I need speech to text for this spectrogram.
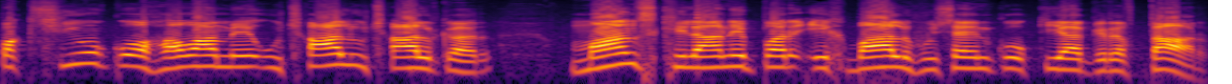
पक्षियों को हवा में उछाल उछाल कर मांस खिलाने पर इकबाल हुसैन को किया गिरफ़्तार।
